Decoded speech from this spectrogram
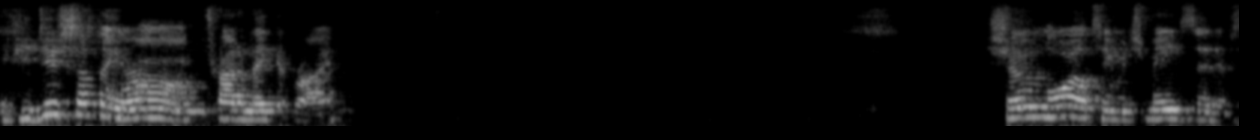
If you do something wrong, try to make it right. Show loyalty, which means that if,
